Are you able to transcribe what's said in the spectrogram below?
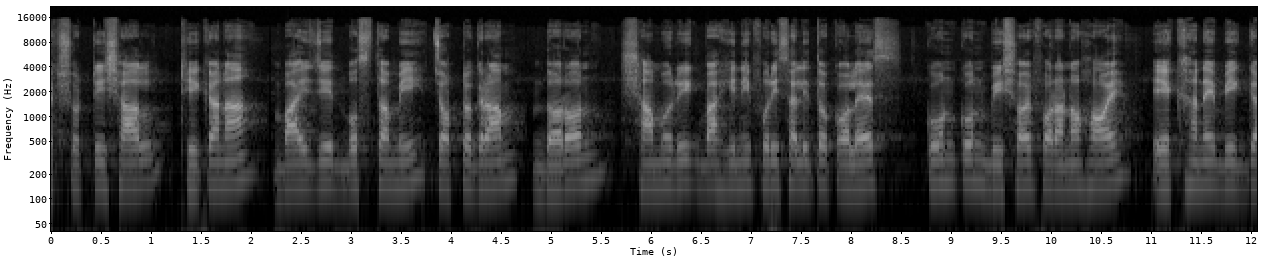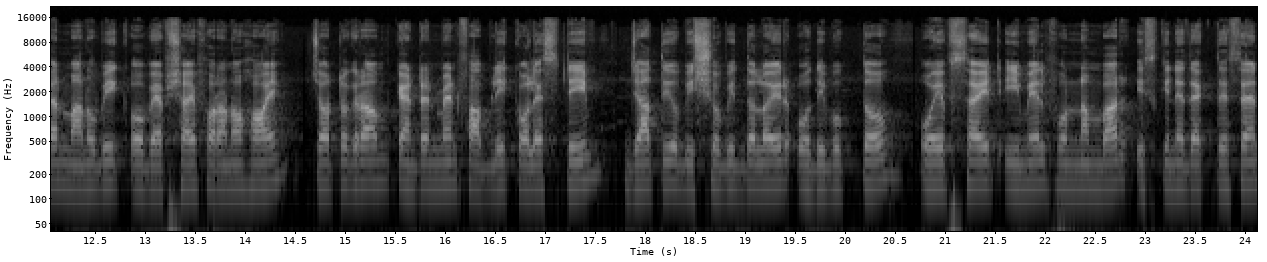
একষট্টি সাল। ঠিকানা বাইজিদ বোস্তামি, চট্টগ্রাম, দরন, সামরিক বাহিনী পরিচালিত কলেজ, কোন কোন বিষয় পড়ানো হয়, এখানে বিজ্ঞান, মানবিক ও ব্যবসায় পড়ানো হয়, চট্টগ্রাম ক্যান্টনমেন্ট পাবলিক কলেজটি জাতীয় বিশ্ববিদ্যালয়ের অধিভুক্ত, ওয়েবসাইট, ইমেল, ফোন নাম্বার, স্ক্রিনে দেখতেছেন।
